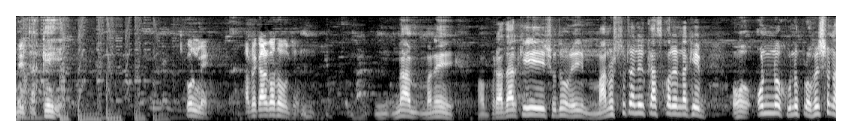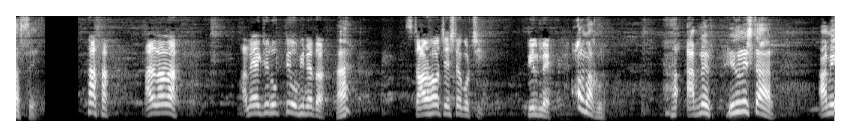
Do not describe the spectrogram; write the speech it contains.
মেয়েটা কে? কোন মেয়ে? আপনি কার কথা বলছেন? না মানে ব্রাদার কি শুধু এই মানুষ ছুটানির কাজ করেন নাকি অন্য কোনো প্রফেশন আছে? আরে না না। আমি একজন উক্তি অভিনেতা। হ্যাঁ? স্টার হওয়ার চেষ্টা করছি ফিল্মে। ও মাগুর আপনি ফিল্ম স্টার। আমি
